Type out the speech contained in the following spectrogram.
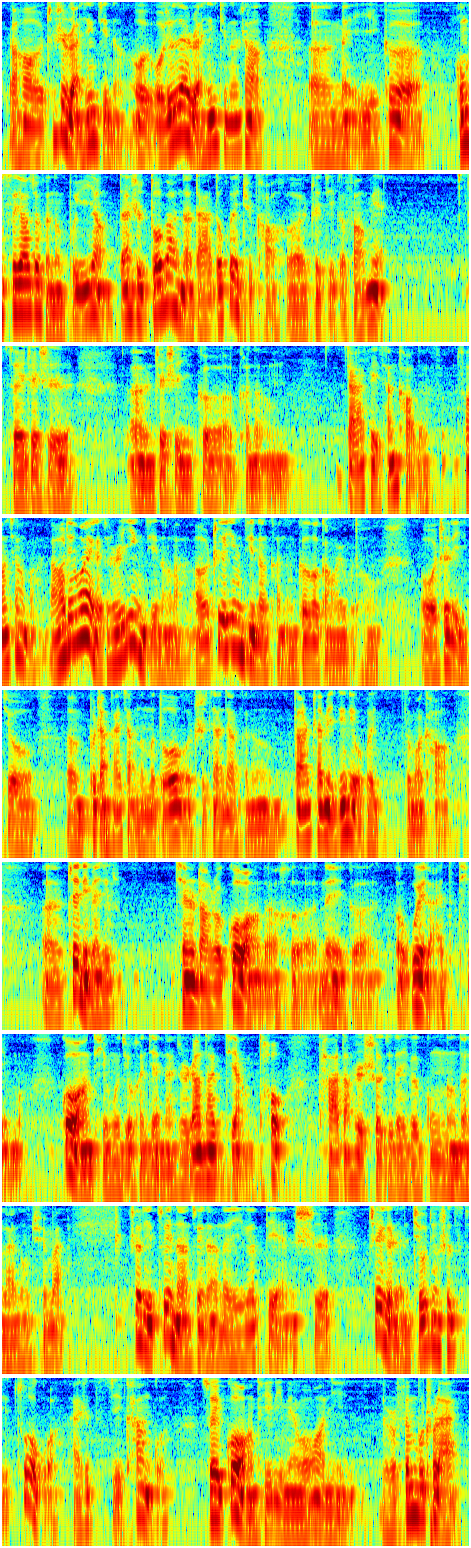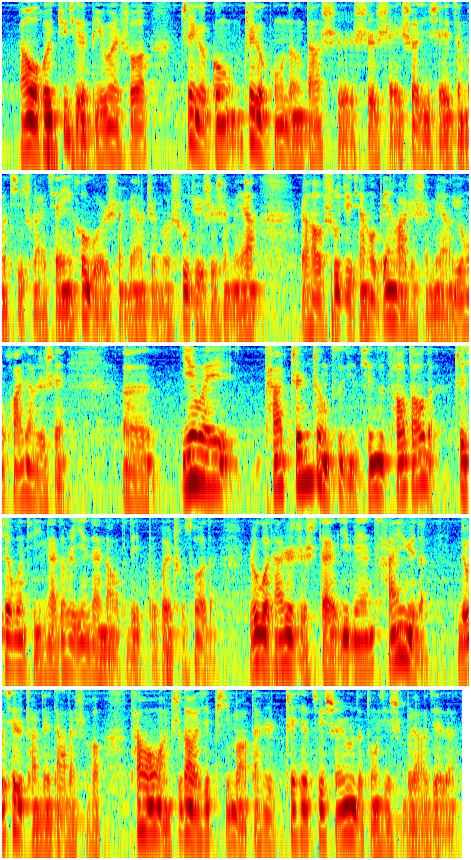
然后这是软性技能，我我觉得在软性技能上，呃，每一个公司要求可能不一样，但是多半呢，大家都会去考核这几个方面。所以这是，嗯，这是一个可能。大家可以参考的方向吧。然后另外一个就是硬技能了。呃，这个硬技能可能各个岗位不同，我这里就嗯不展开讲那么多。我只讲讲可能，当然产品经理我会怎么考。嗯，这里面就是牵扯到说过往的和那个呃未来的题目。过往题目就很简单，就是让他讲透他当时设计的一个功能的来龙去脉。这里最难最难的一个点是，这个人究竟是自己做过还是自己看过。所以过往题里面往往你有时候分不出来。然后我会具体的逼问说，这个功这个功能当时是谁设计，谁怎么提出来，前因后果是什么样，整个数据是什么样，然后数据前后变化是什么样，用户画像是谁，呃，因为他真正自己亲自操刀的这些问题，应该都是印在脑子里，不会出错的。如果他是只是在一边参与的，尤其是团队大的时候，他往往知道一些皮毛，但是这些最深入的东西是不了解的。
